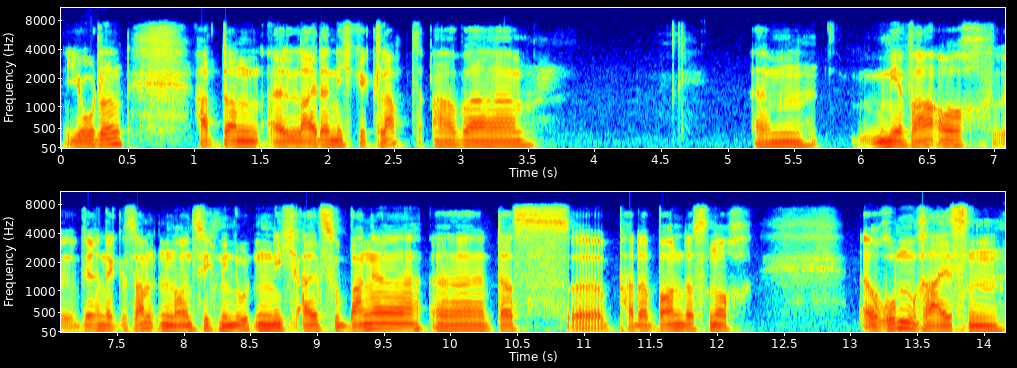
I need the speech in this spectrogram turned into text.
jodeln. Hat dann äh, leider nicht geklappt, aber ähm, mir war auch während der gesamten 90 Minuten nicht allzu bange, äh, dass äh, Paderborn das noch äh, rumreißen,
